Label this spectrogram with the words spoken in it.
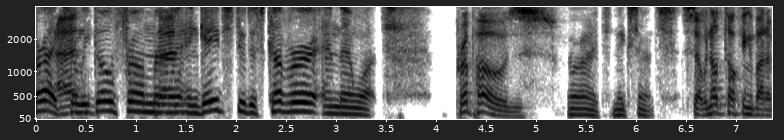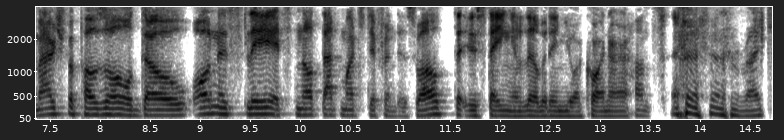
All right, and so we go from uh, engage to discover, and then what? Propose. All right, makes sense. So we're not talking about a marriage proposal, although honestly, it's not that much different as well. That you're staying a little bit in your corner, Hans. right.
